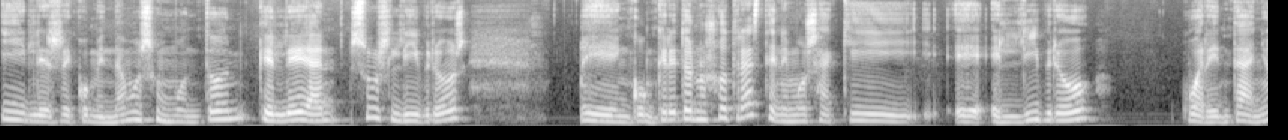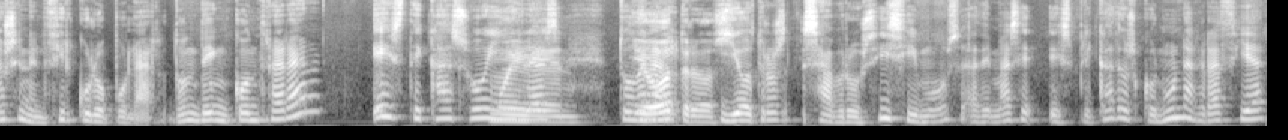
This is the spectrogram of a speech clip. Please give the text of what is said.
y les recomendamos un montón que lean sus libros. En concreto, nosotras tenemos aquí eh, el libro 40 años en el Círculo Polar, donde encontrarán este caso y, las, todas y las- otros. y otros sabrosísimos, además eh, explicados con una gracia,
